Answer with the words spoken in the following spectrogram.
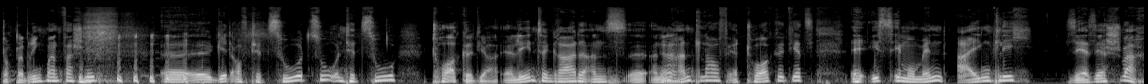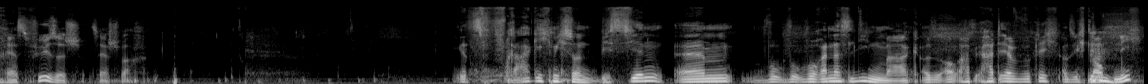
Dr. Brinkmann-Verschnitt äh, äh, geht auf Tetsuo zu und Tetsuo torkelt ja. Er lehnte gerade ans äh, an den Ja. Handlauf, er torkelt jetzt. Er ist im Moment eigentlich sehr, sehr schwach. Er ist physisch sehr schwach. Jetzt frage ich mich so ein bisschen, ähm, wo, wo, woran das liegen mag. Also hat er wirklich, also ich glaube nicht,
